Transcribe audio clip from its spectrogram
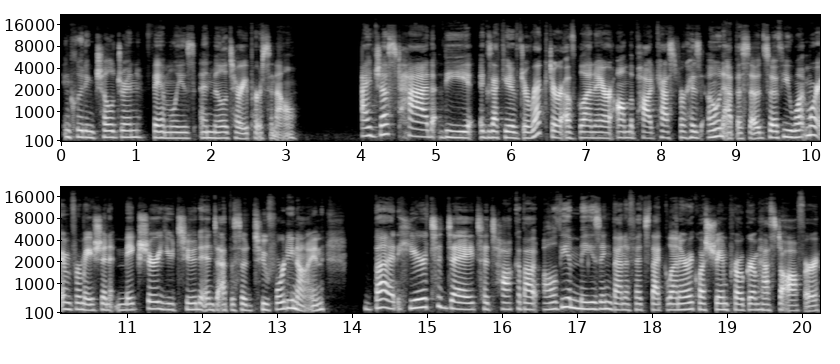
including children, families, and military personnel. I just had the executive director of Gleneayre on the podcast for his own episode. So if you want more information, make sure you tune into episode 249 but here today to talk about all the amazing benefits that Gleneayre Equestrian Program has to offer,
